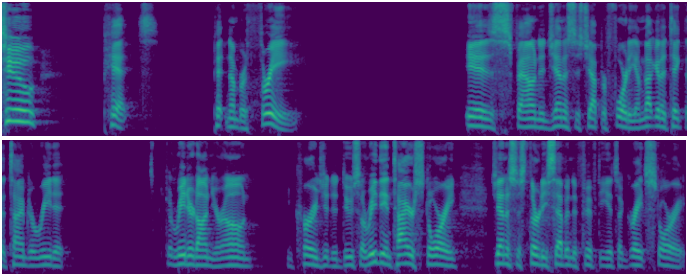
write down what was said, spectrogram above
to pit. Pit number three is found in Genesis chapter 40. I'm not going to take the time to read it. You can read it on your own encourage you to do so. Read the entire story, Genesis 37 to 50. It's a great story.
